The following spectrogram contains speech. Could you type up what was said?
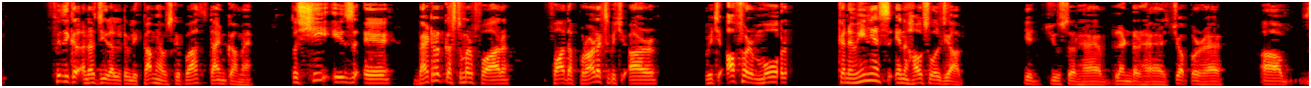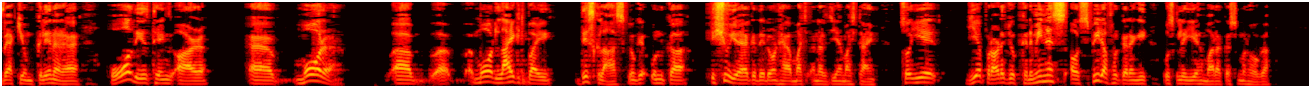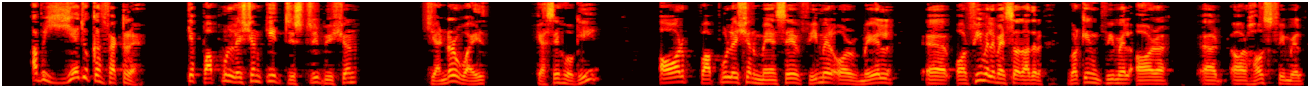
फ़िज़िकल एनर्जी रिलेटिवली कम है, उसके पास टाइम कम है। तो she is a better customer for for the products which are which offer more convenience in house hold job ये जूसर है ब्लेंडर है चॉपर है वैक्यूम क्लीनर है। All these things are more more liked by this class क्योंकि उनका issue यह है कि they don't have much energy and much time so ये ये प्रोडक्ट जो कन्वीनियंस और स्पीड ऑफ़र करेंगी, उसके लिए ये हमारा कस्टमर होगा। अब ये जो फैक्टर है कि पॉपुलेशन की डिस्ट्रीब्यूशन जेंडर वाइज कैसे होगी और पॉपुलेशन में से फीमेल और मेल और फीमेल में अदर वर्किंग फीमेल और और हाउस फीमेल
